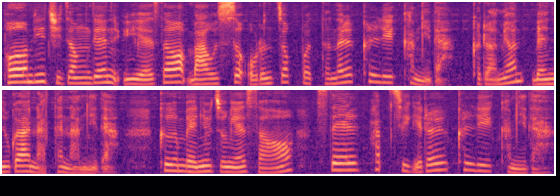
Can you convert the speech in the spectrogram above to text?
범위 지정된 위에서 마우스 오른쪽 버튼을 클릭합니다. 그러면 메뉴가 나타납니다. 그 메뉴 중에서 셀 합치기를 클릭합니다.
